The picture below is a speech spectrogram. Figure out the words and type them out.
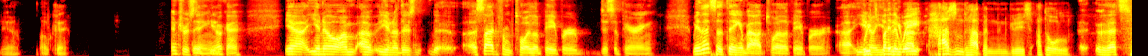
yeah. Okay. Interesting. Okay. Yeah, you know, I'm, uh, you know, there's aside from toilet paper disappearing. I mean, that's the thing about toilet paper. Uh, you Which, know, you by the way, about- hasn't happened in Greece at all. uh, that's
